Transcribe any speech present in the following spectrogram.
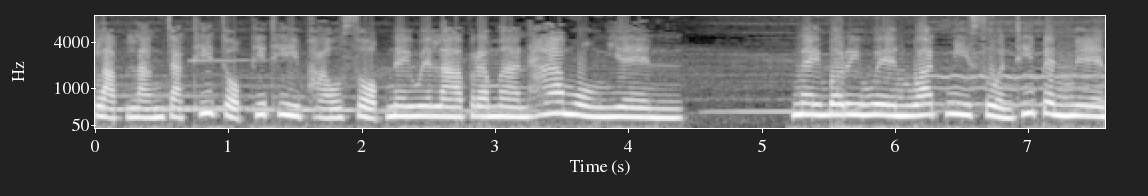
กลับหลังจากที่จบพิธีเผาศพในเวลาประมาณห้าโมงเย็น ในบริเวณวัดมีส่วนที่เป็นเมน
